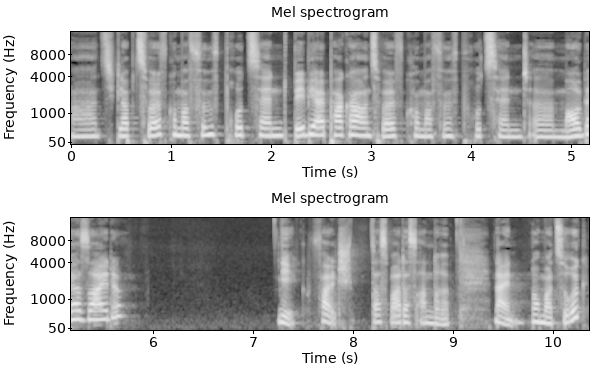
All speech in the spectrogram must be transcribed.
äh, ich glaube 12,5% Babyalpaka und 12,5% äh, Maulbeerseide. Nee, falsch. Das war das andere. Nein, nochmal zurück.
